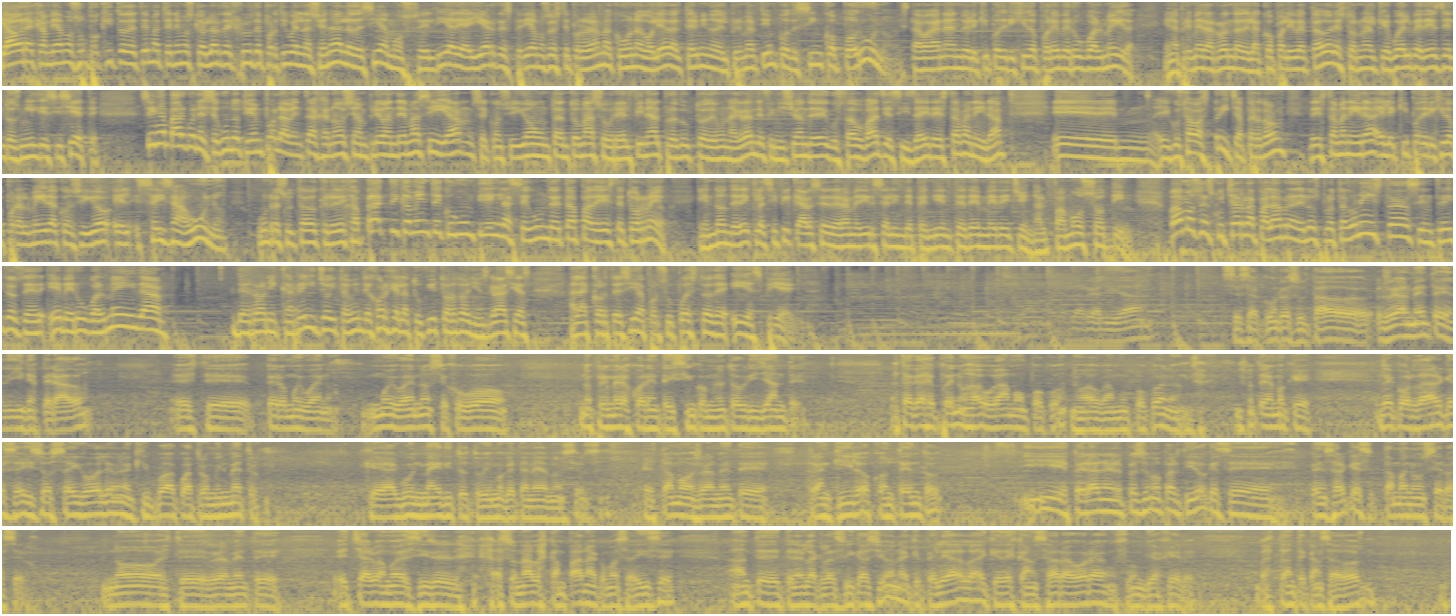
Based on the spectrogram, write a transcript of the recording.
Y ahora cambiamos un poquito de tema, tenemos que hablar del Club Deportivo El Nacional, lo decíamos, el día de ayer despedíamos este programa con una goleada al término del primer tiempo de 5 por 1. Estaba ganando el equipo dirigido por Ever Hugo Almeida en la primera ronda de la Copa Libertadores, torneo que vuelve desde el 2017. Sin embargo, en el segundo tiempo la ventaja no se amplió en demasía, se consiguió un tanto más sobre el final, producto de una gran definición de Gustavo Valles y de, de esta manera, eh, eh, Gustavo Aspricha, perdón, de esta manera el equipo dirigido por Almeida consiguió el 6 a 1, un resultado que lo deja prácticamente con un pie en la segunda etapa de este torneo, en donde de clasificarse deberá medirse al Independiente de Medellín, al famoso team. Vamos a escuchar la palabra de los protagonistas, entre ellos de Ever Hugo Almeida de Ronnie Carrillo y también de Jorge Latuquito Ordóñez, gracias a la cortesía, por supuesto, de ESPN. La realidad se sacó un resultado realmente inesperado este, pero muy bueno, muy bueno. Se jugó los primeros 45 minutos brillantes. Hasta que después nos ahogamos un poco, nos ahogamos un poco. No, tenemos que recordar que se hizo seis goles en un equipo a 4.000 metros, que algún mérito tuvimos que tener, ¿no es cierto? Estamos realmente tranquilos, contentos y esperar en el próximo partido que se pensar que estamos en un 0 a 0 no este, realmente echar, vamos a decir, a sonar las campanas, como se dice, antes de tener la clasificación, hay que pelearla, hay que descansar ahora, fue un viaje bastante cansador,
